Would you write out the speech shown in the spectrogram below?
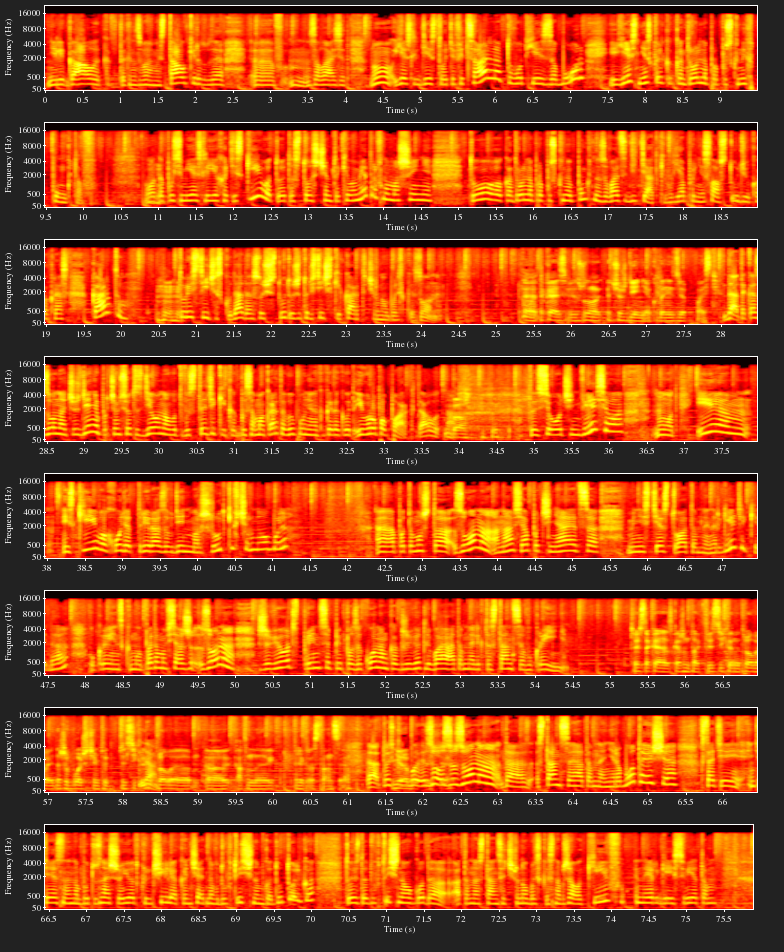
нелегалы, как так называемые сталкеры туда э, залазят. Но если действовать официально, то вот есть забор и есть несколько контрольно-пропускных пунктов. Вот, угу. допустим, если ехать из Киева, то это 100 с чем-то километров на машине, то контрольно-пропускной пункт называется Детятки. Вот я принесла в студию как раз карту туристическую, да, да, существуют уже туристические карты Чернобыльской зоны. Э, такая себе зона отчуждения, куда нельзя попасть. Да, такая зона отчуждения, причем все это сделано вот в эстетике, как бы сама карта выполнена какая-то какой-то Европа парк, да, вот наш. Да. То есть все очень весело. Вот. И из Киева ходят три раза в день маршрутки в Чернобыль э, потому что зона, она вся подчиняется Министерству атомной энергетики, да, украинскому, и поэтому вся зона живет, в принципе, по законам, как живет любая атомная электростанция в Украине. То есть такая, скажем так, 30-километровая, даже больше, чем 30-километровая да. э, атомная электростанция. Да, то есть как бы зона, да, станция атомная не работающая. Кстати, интересно наверное, будет узнать, что ее отключили окончательно в 2000 году только. То есть до 2000 года атомная станция Чернобыльская снабжала Киев энергией, светом.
